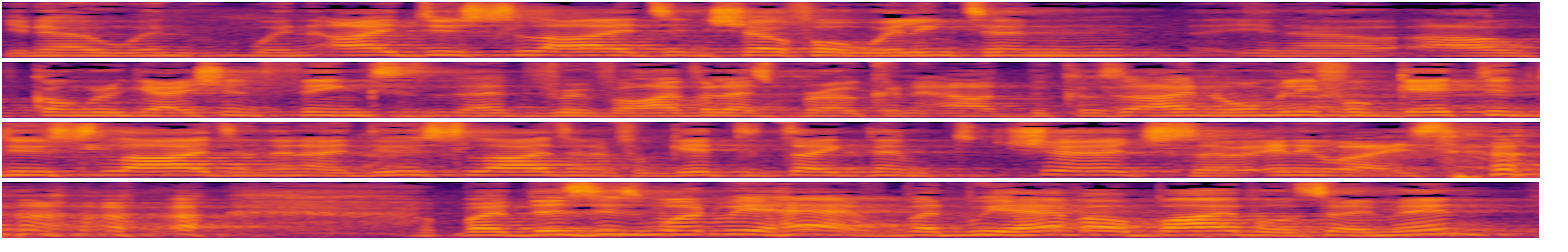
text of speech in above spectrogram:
You know, when, when I do slides in Shofar Wellington, you know, our congregation thinks that revival has broken out because I normally forget to do slides and then I do slides and I forget to take them to church. So, anyways, but this is what we have. But we have our Bibles, amen?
